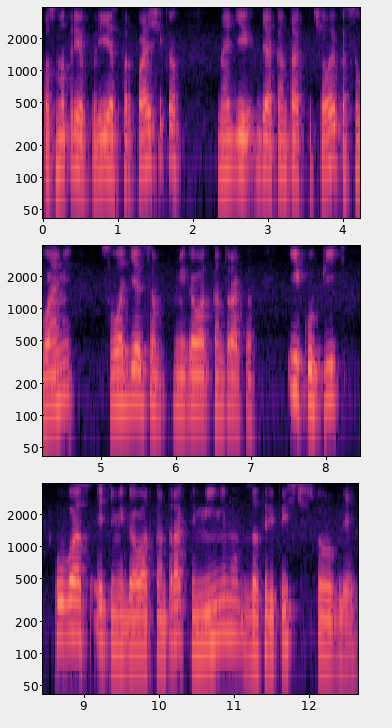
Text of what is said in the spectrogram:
посмотрев в реестр пайщиков, найдя контакты человека с вами, с владельцем мегаватт-контрактов, и купить у вас эти мегаватт-контракты минимум за 3100 рублей.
